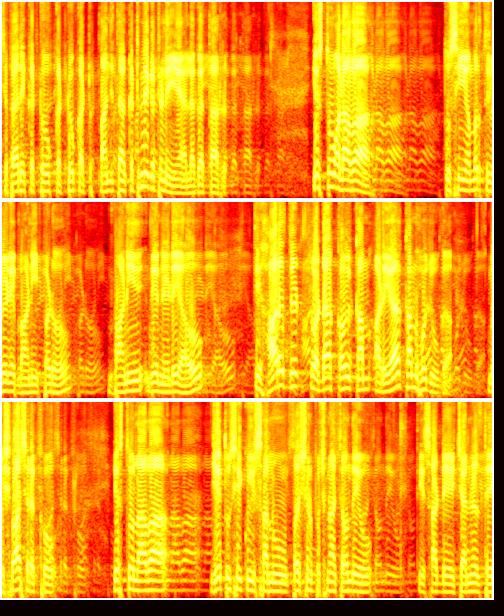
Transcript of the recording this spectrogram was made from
ਚਪਹਿਰੇ ਕੱਟੋ ਕੱਟੋ ਕੱਟ ਪੰਜ ਤਾਂ ਕੱਟਣੇ ਕੱਟਣੇ ਆ ਲਗਾਤਾਰ। ਇਸ ਤੋਂ ਇਲਾਵਾ ਤੁਸੀਂ ਅੰਮ੍ਰਿਤ ਵੇਲੇ ਬਾਣੀ ਪੜੋ ਬਾਣੀ ਦੇ ਨੇੜੇ ਆਓ ਤੇ ਹਰ ਤੁਹਾਡਾ ਕੋਈ ਕੰਮ ਅੜਿਆ ਕੰਮ ਹੋ ਜਾਊਗਾ। ਵਿਸ਼ਵਾਸ ਰੱਖੋ। ਇਸ ਤੋਂ ਇਲਾਵਾ ਜੇ ਤੁਸੀਂ ਕੋਈ ਸਾਨੂੰ ਪ੍ਰਸ਼ਨ ਪੁੱਛਣਾ ਚਾਹੁੰਦੇ ਹੋ ਤੇ ਸਾਡੇ ਚੈਨਲ ਤੇ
